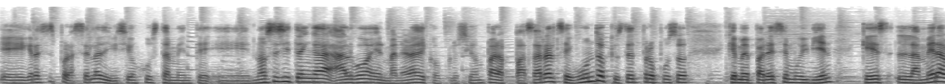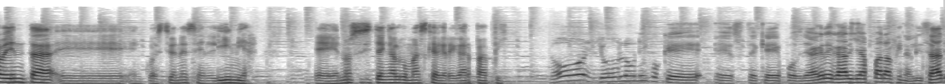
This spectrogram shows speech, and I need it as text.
eh, gracias por hacer la división justamente. eh, no sé si tenga algo en manera de conclusión para pasar al segundo que usted propuso, que me parece muy bien, que es la mera venta eh, en cuestiones en línea. Eh, no sé si tenga algo más que agregar, papi. No, yo lo único que este que podría agregar ya para finalizar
